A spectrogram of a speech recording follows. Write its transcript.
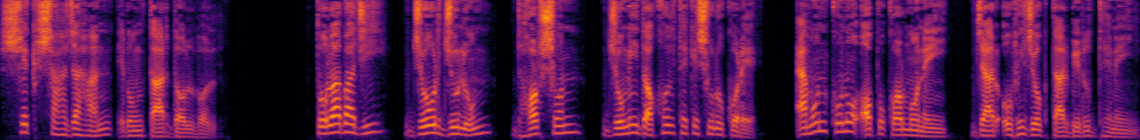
শেখ শাহজাহান এবং তার দলবল। তোলাবাজি, জোর জুলুম, ধর্ষণ, জমি দখল থেকে শুরু করে এমন কোনো অপকর্ম নেই যার অভিযোগ তার বিরুদ্ধে নেই।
